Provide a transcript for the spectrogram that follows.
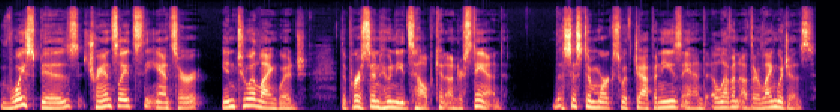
VoiceBiz translates the answer into a language the person who needs help can understand. The system works with Japanese and 11 other languages.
